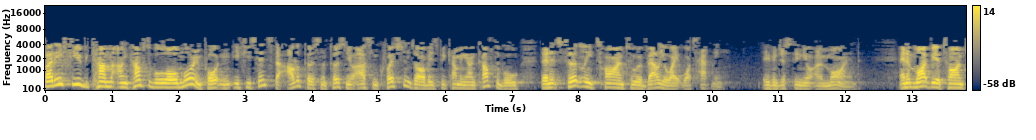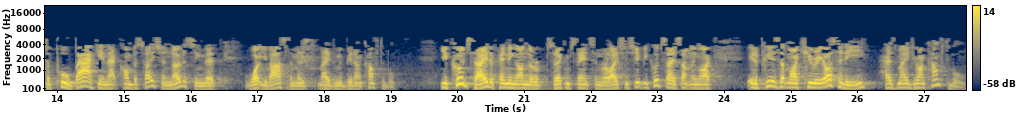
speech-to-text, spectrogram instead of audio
But if you become uncomfortable, or more important, if you sense the other person, the person you're asking questions of, is becoming uncomfortable, then it's certainly time to evaluate what's happening, even just in your own mind. And it might be a time to pull back in that conversation, noticing that what you've asked them has made them a bit uncomfortable. You could say, depending on the circumstance and relationship, you could say something like, it appears that my curiosity has made you uncomfortable.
